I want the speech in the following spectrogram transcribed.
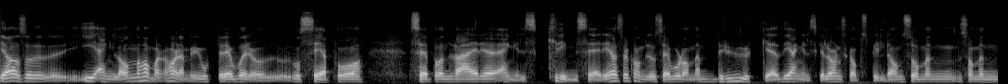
ja altså, I England har, man, har de gjort det bare å, å se på se på enhver engelsk krimserie, så kan du jo se hvordan de bruker de engelske landskapsbildene som en, som en,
